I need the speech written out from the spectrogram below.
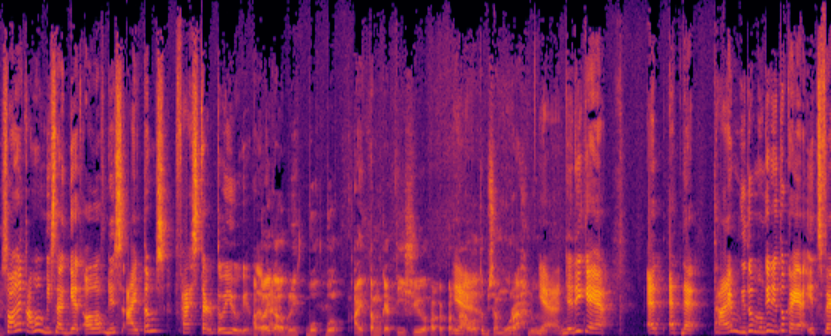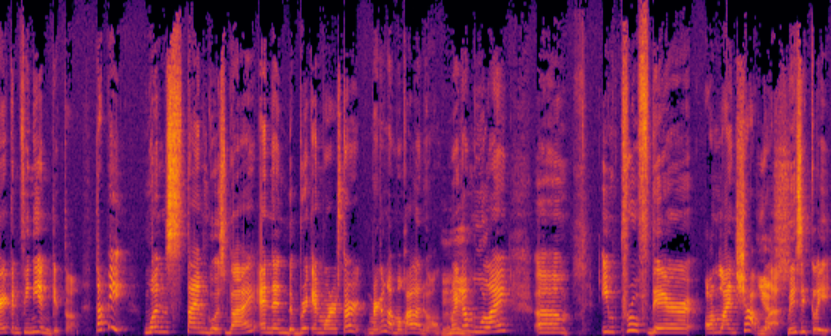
Soalnya kamu bisa get all of these items faster to you gitu. Apalagi kan. kalau beli bulk-bulk item kayak tisu apa paper Iya. towel tuh bisa murah dulu. Ya, jadi kayak at at that time gitu mungkin itu kayak it's very convenient gitu. Tapi once time goes by and then the brick and mortar store mereka nggak mau kalah dong. Hmm. Mereka mulai um, improve their online shop lah Yes. basically.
